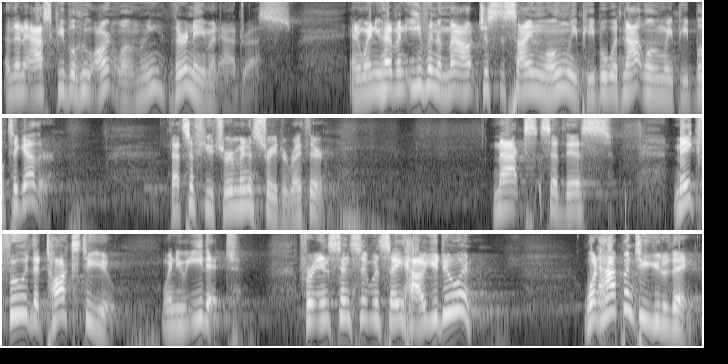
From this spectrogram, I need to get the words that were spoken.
And then ask people who aren't lonely their name and address. And when you have an even amount, just assign lonely people with not lonely people together. That's a future administrator right there. Max said this Make food that talks to you when you eat it. For instance, it would say, How you doing? What happened to you today?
